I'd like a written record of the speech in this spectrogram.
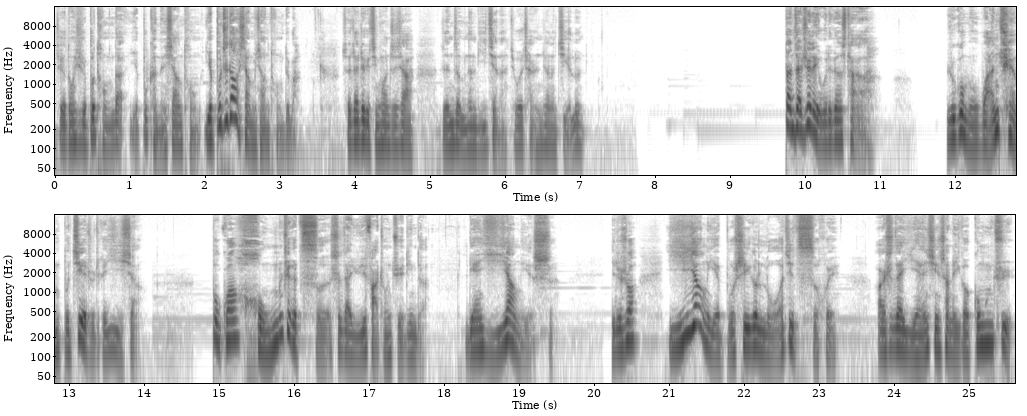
这个东西是不同的，也不可能相同，也不知道相不相同，对吧？所以在这个情况之下，人怎么能理解呢？就会产生这样的结论。但在这里，维特根斯坦啊，如果我们完全不借助这个意象，不光“红”这个词是在语法中决定的，连“一样”也是。也就是说，“一样”也不是一个逻辑词汇，而是在言行上的一个工具。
